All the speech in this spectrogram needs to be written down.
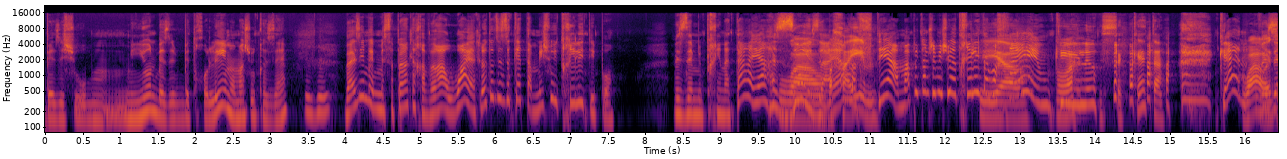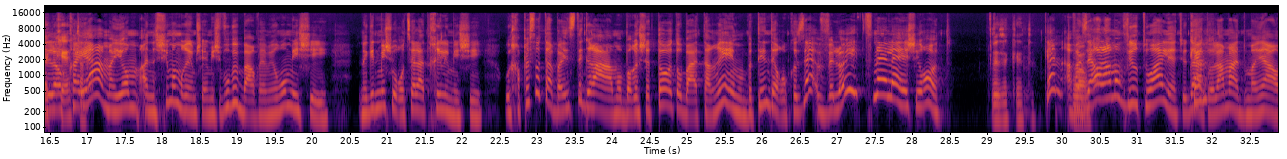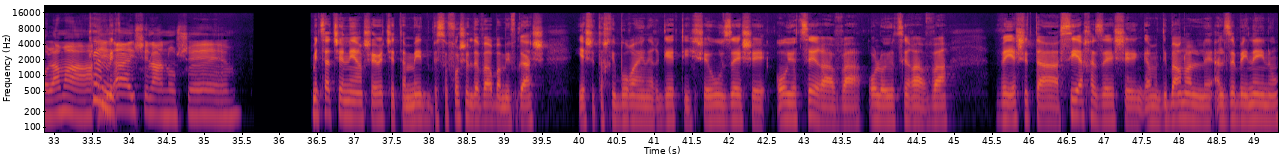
באיזשהו מיון באיזה בית חולים או משהו כזה, mm-hmm. ואז היא מספרת לחברה, וואי, את לא יודעת איזה קטע, מישהו התחיל איתי פה. וזה מבחינתה היה הזוי, וואו, זה בחיים. היה מפתיע, מה פתאום שמישהו יתחיל איתה יו, בחיים, וואו, כאילו. איזה קטע. כן, וואו, וזה לא קטע. קיים. היום אנשים אומרים שהם ישבו בבר והם יראו מישהי, נגיד מישהו רוצה להתחיל עם מישהי, הוא יחפש אותה באינסטגרם, או ברשתות, או באתרים, או בטינדר, או כזה, ולא יצנה אליה ישירות. איזה קטע. כן, אבל וואו. זה העולם הווירטואלי, את יודעת, כן. עולם ההדמיה, עולם כן, ה-AI מ... שלנו, ש... מצד שני, אני חושבת שתמיד, בסופו של דבר, במפגש, יש את החיבור האנרגטי, שהוא זה שאו יוצר אהבה, או לא יוצר אהבה, ויש את השיח הזה, שגם דיברנו על, על זה בינינו,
